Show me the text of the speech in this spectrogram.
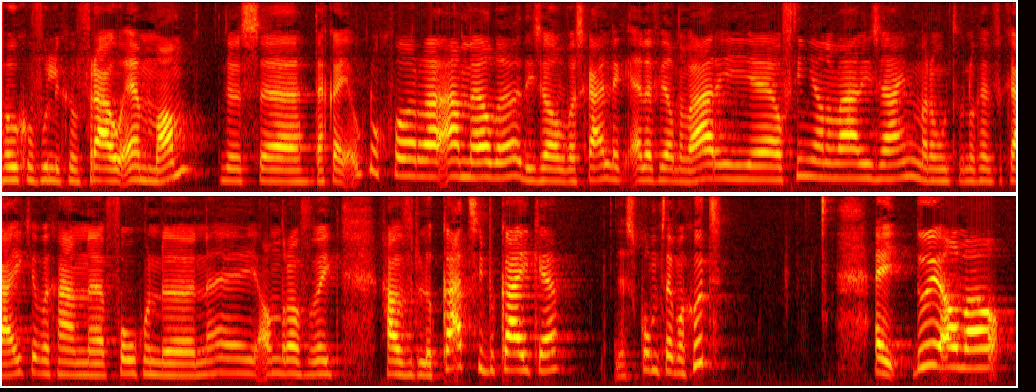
hooggevoelige vrouw en man. Dus uh, daar kan je ook nog voor uh, aanmelden. Die zal waarschijnlijk 11 januari uh, of 10 januari zijn. Maar dan moeten we nog even kijken. We gaan volgende, nee, anderhalve week gaan we de locatie bekijken. Dus komt helemaal goed. Hey, doe je allemaal.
